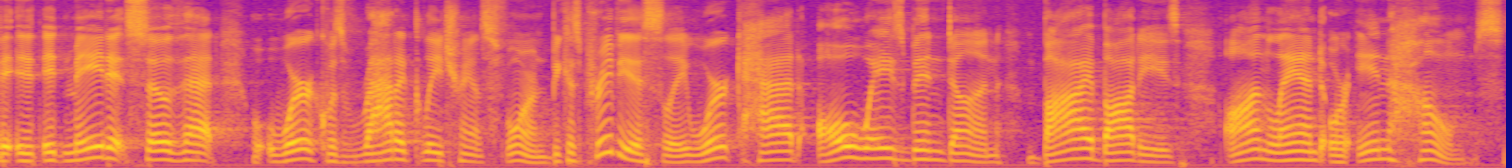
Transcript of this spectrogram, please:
It, it, made it so that work was radically transformed because previously work had always been done by bodies on land or in homes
